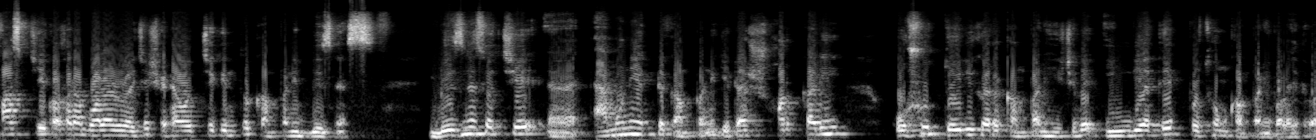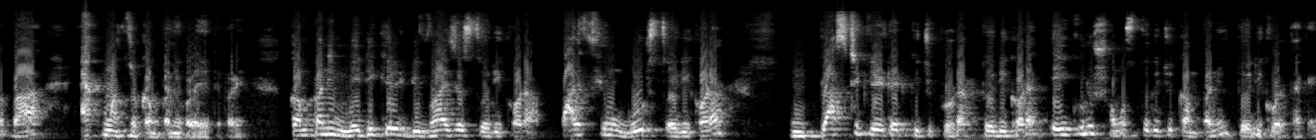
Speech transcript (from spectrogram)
ফার্স্ট যে কথাটা বলা রয়েছে সেটা হচ্ছে কিন্তু কোম্পানি বিজনেস বিজনেস হচ্ছে এমনই একটা কোম্পানি যেটা সরকারি ওষুধ তৈরি করার কোম্পানি হিসেবে ইন্ডিয়াতে প্রথম কোম্পানি বলা যেতে পারে বা একমাত্র কোম্পানি বলা যেতে পারে। কোম্পানি মেডিকেল ডিভাইসেস তৈরি করা পারফিউম গুডস তৈরি করা প্লাস্টিক রিলেটেড কিছু প্রোডাক্ট তৈরি করা, এইগুলো সমস্ত কিছু কোম্পানি তৈরি করে থাকে।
